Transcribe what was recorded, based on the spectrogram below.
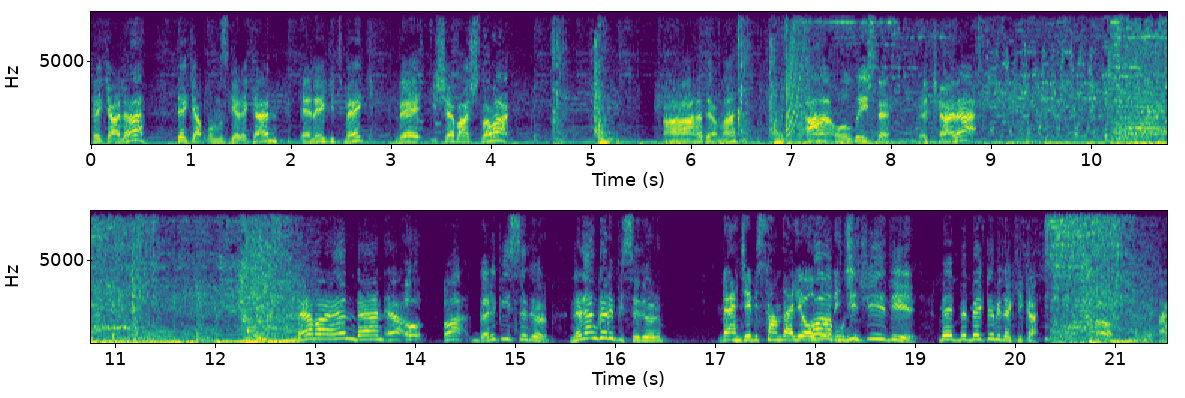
Pekala. Tek yapmamız gereken ene gitmek ve işe başlamak. Aa hadi ama. Aha oldu işte. Pekala. Merhaba En ben. E, o, aa, garip hissediyorum. Neden garip hissediyorum? Bence bir sandalye Aa, olduğun bu için. hiç iyi değil. Be, be- bekle bir dakika. Oh, ah.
